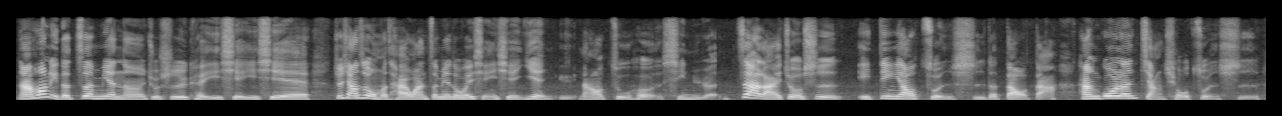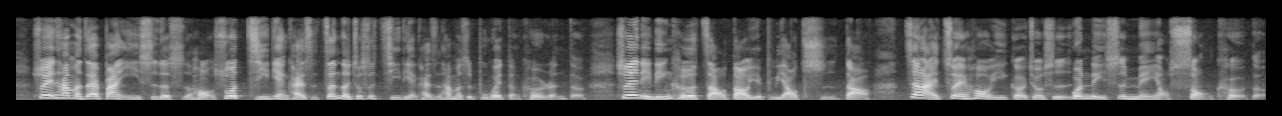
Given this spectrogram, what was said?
然后你的正面呢，就是可以写一些，就像是我们台湾正面都会写一些谚语，然后祝贺新人。再来就是一定要准时的到达，韩国人讲求准时，所以他们在办仪式的时候说几点开始，真的就是几点开始，他们是不会等客人的，所以你宁可早到也不要迟到。再来最后一个就是婚礼是没有送客的。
